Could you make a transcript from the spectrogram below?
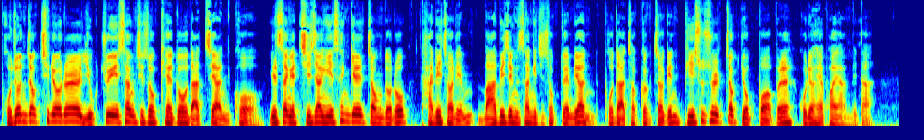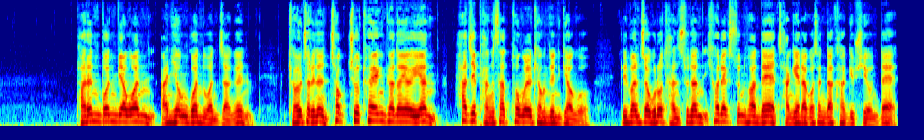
보존적 치료를 6주 이상 지속해도 낫지 않고 일상에 지장이 생길 정도로 다리 저림, 마비 증상이 지속되면 보다 적극적인 비수술적 요법을 고려해 봐야 합니다. 바른본병원 안형권 원장은 겨울철에는 척추 퇴행 변화에 의한 하지 방사통을 겪는 경우 일반적으로 단순한 혈액순환 의 장애라고 생각하기 쉬운데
